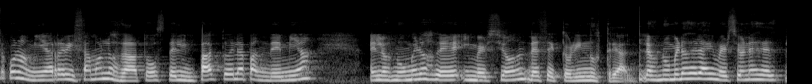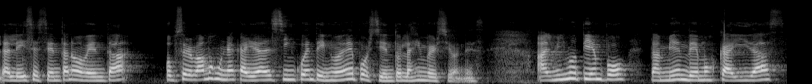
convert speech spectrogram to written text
Economía revisamos los datos del impacto de la pandemia en los números de inversión del sector industrial. Los números de las inversiones de la ley 6090 observamos una caída del 59% en las inversiones. Al mismo tiempo, también vemos caídas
